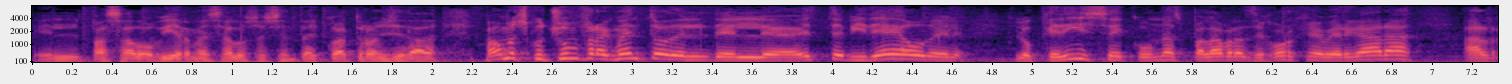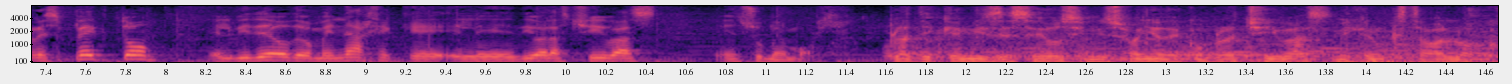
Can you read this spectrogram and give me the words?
el pasado viernes a los 64 años de edad. Vamos a escuchar un fragmento de del, este video, de lo que dice con unas palabras de Jorge Vergara al respecto, el video de homenaje que le dio a las Chivas en su memoria. Platiqué mis deseos y mi sueño de comprar Chivas, me dijeron que estaba loco,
